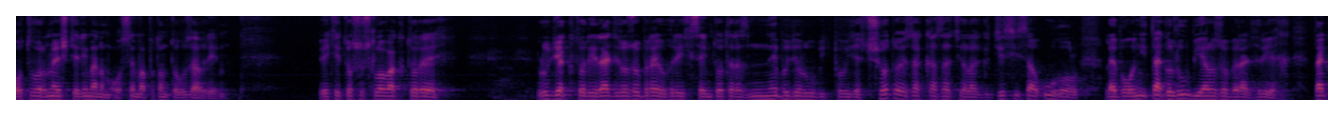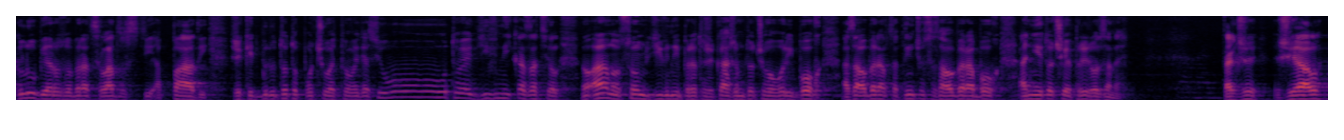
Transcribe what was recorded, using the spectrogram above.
Otvorme ešte Rimanom 8 a potom to uzavriem. Viete, to sú slova, ktoré ľudia, ktorí radi rozoberajú hriech, sa im to teraz nebude ľúbiť povedať, čo to je za kazateľa, kde si sa uhol, lebo oni tak ľúbia rozoberať hriech, tak ľúbia rozoberať sladosti a pády, že keď budú toto počúvať, povedia si, to je divný kazateľ. No áno, som divný, pretože kážem to, čo hovorí Boh a zaoberám sa tým, čo sa zaoberá Boh a nie to, čo je prirodzené. Takže žiaľ,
